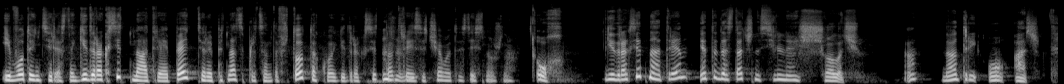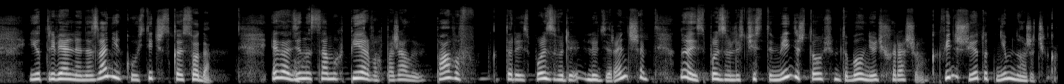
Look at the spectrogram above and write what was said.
И вот интересно, гидроксид натрия 5-15%. Что такое гидроксид натрия угу. и зачем это здесь нужно? Ох, гидроксид натрия – это достаточно сильная щелочь. А? Натрий OH. Ее тривиальное название – каустическая сода – это один из самых первых, пожалуй, павов, которые использовали люди раньше, ну и использовали в чистом виде, что, в общем-то, было не очень хорошо. Как видишь, ее тут немножечко.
